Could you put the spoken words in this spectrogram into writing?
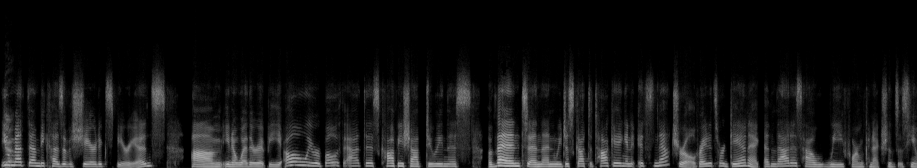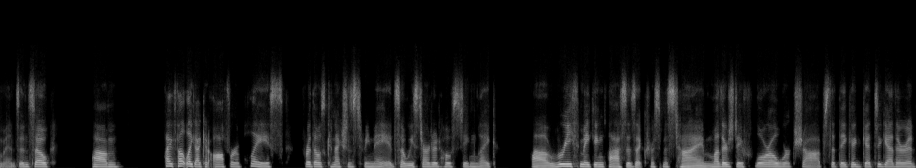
you yeah. met them because of a shared experience um you know whether it be oh we were both at this coffee shop doing this event and then we just got to talking and it's natural right it's organic and that is how we form connections as humans and so um i felt like i could offer a place for those connections to be made so we started hosting like uh, wreath making classes at christmas time mother's day floral workshops that they could get together and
